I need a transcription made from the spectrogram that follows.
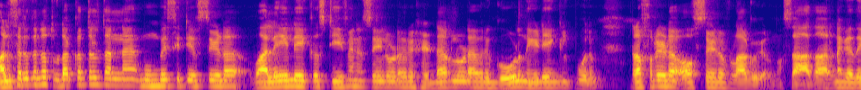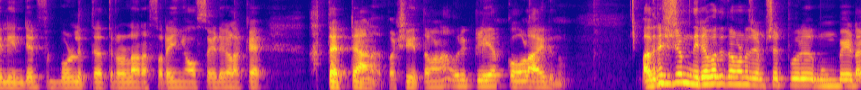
മത്സരത്തിന്റെ തുടക്കത്തിൽ തന്നെ മുംബൈ സിറ്റി എഫ് സിയുടെ വലയിലേക്ക് സ്റ്റീഫൻ എസ്സയിലൂടെ ഒരു ഹെഡറിലൂടെ അവർ ഗോൾ നേടിയെങ്കിൽ പോലും റഫറിയുടെ ഓഫ് സൈഡ് ഫ്ലാഗ് ഉയർന്നു. സാധാരണഗതിയിൽ ഇന്ത്യൻ ഫുട്ബോളിൽ ഇത്തരത്തിലുള്ള റഫറിങ് ഓഫ് സൈഡുകളൊക്കെ തെറ്റാണ്. പക്ഷേ ഇത്തവണ ഒരു ക്ലിയർ കോൾ ആയിരുന്നു. അതിനുശേഷം നിരവധി തവണ ജംഷഡ്പൂർ മുംബൈയുടെ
